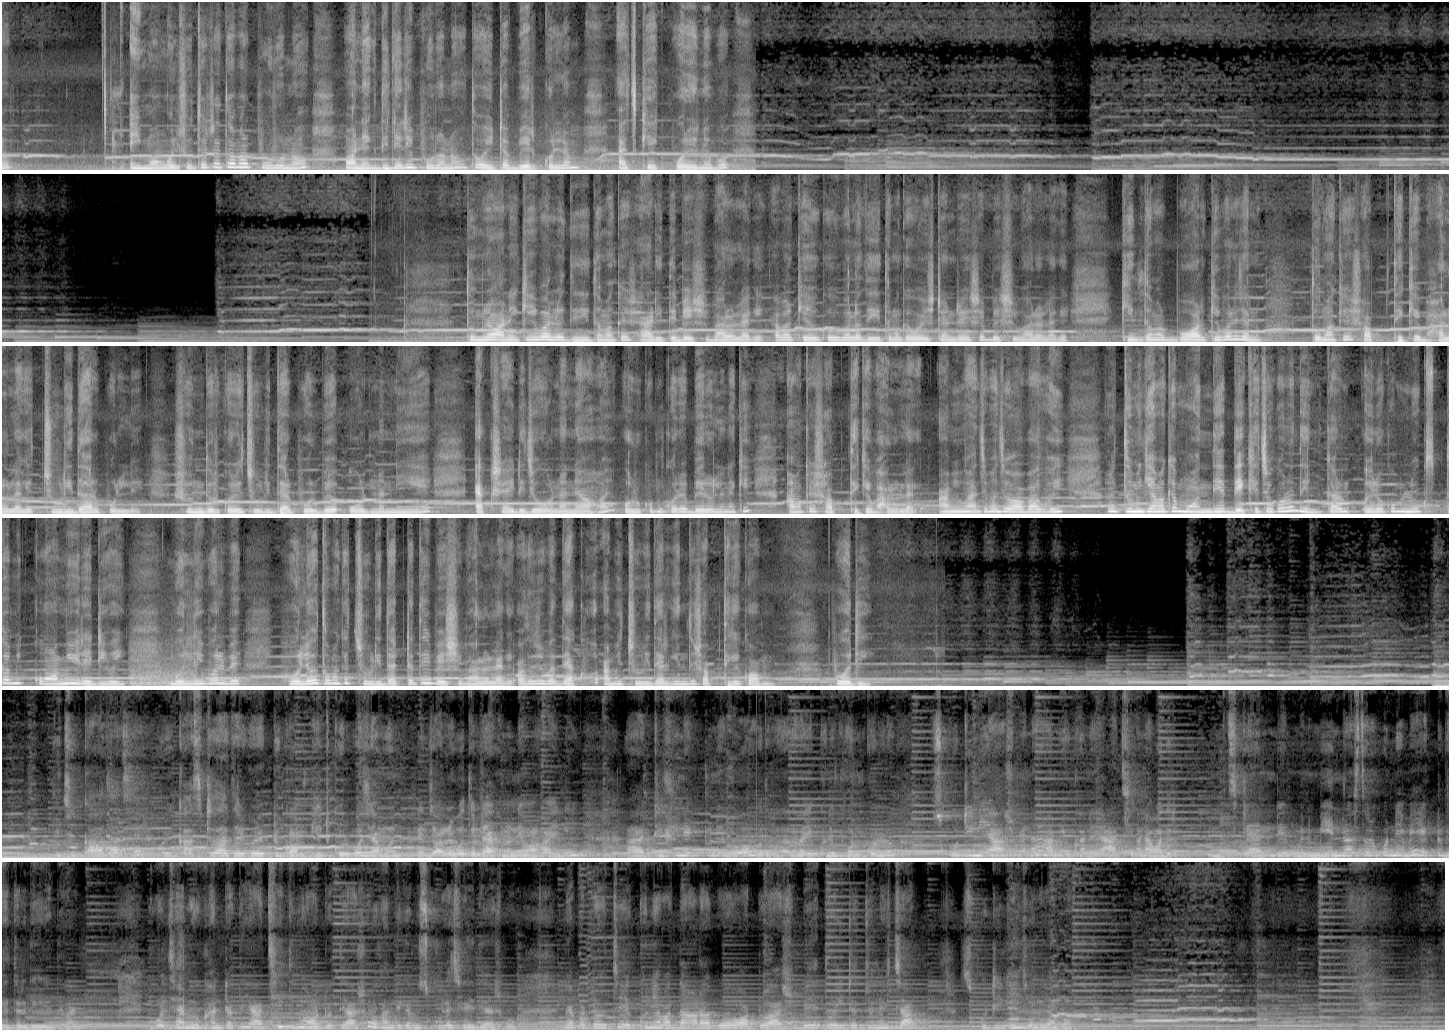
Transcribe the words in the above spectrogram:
এই মঙ্গলসূত্রটা তো আমার পুরনো, অনেক দিনেরই পুরনো। তো ওইটা বের করলাম। আজকে পরে নেব। তোমরা অনেকেই বলো, দিদি, তোমাকে শাড়িতে বেশি ভালো লাগে। আবার কেউ কেউ বলো, দিদি, তোমাকে ওয়েস্টার্ন ড্রেসে বেশি ভালো লাগে। কিন্তু আমার বর কি বলে জানো, তোমাকে সব থেকে ভালো লাগে চুড়িদার পরলে। সুন্দর করে চুড়িদার পরবে, ওড়না নিয়ে এক সাইডে যে ওড়না নেওয়া হয়, ওরকম করে বেরোলে নাকি আমাকে সব থেকে ভালো লাগে। আমি মাঝে মাঝে অবাক হই তুমি কি আমাকে মন দিয়ে দেখেছ কোনো দিন কারণ ওই রকম লুকস তো আমি কমই রেডি হই। বললেই বলবে হলেও তোমাকে চুড়িদারটাতেই বেশি ভালো লাগে। অথচ দেখো, আমি চুড়িদার কিন্তু সব থেকে কম পরি। কিছু কাজ আছে, ওই কাজটা তাড়াতাড়ি করে একটু কমপ্লিট করব। যেমন, জলের বোতলটা এখনও নেওয়া হয়নি। আর টিফিন একটু নেব। তোমার দাদাভাই এক্ষুনি ফোন করল। স্কুটি নিয়ে আসবে না? আমি ওখানে আছি। মানে আমাদের স্ট্যান্ডে মানে মেন রাস্তার উপর নেমে একটু ভেতরের দিকে যেতে পারি বলছে, আমি ওখানটাতেই আছি, তুমি অটোতে আসো, ওখান থেকে আমি স্কুলে ছেড়ে দিয়ে আসব। ব্যাপারটা হচ্ছে, এক্ষুনি আবার দাঁড়াবো, অটো আসবে, তো এইটার জন্যই চাপ, স্কুটি নিয়ে চলে যাব।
